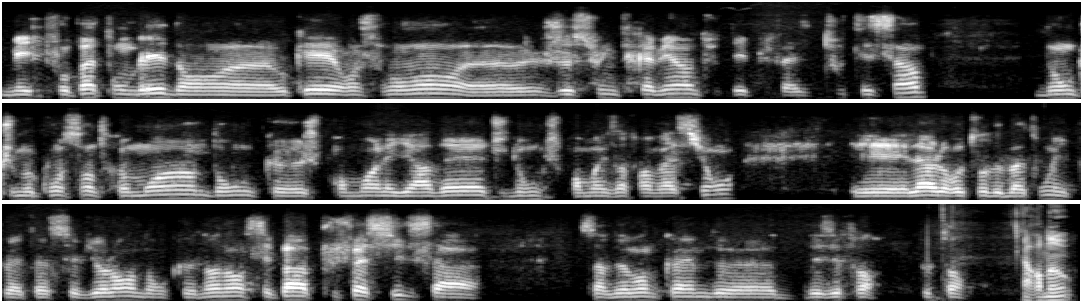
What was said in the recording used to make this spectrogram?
mais il faut pas tomber dans ok en ce moment je swing très bien, tout est plus facile, tout est simple donc je me concentre moins, donc euh, je prends moins les yardage, donc je prends moins les informations. Et là, le retour de bâton, il peut être assez violent. Donc euh, non, non, c'est pas plus facile, ça, ça demande quand même des efforts tout le temps. Arnaud?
